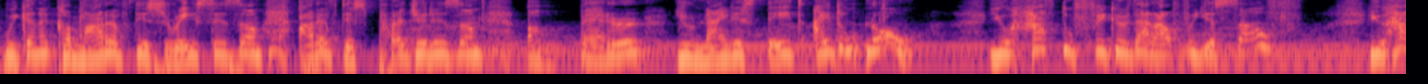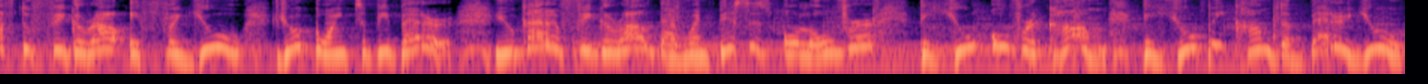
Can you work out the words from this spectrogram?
We're gonna come out of this racism, out of this prejudice, a better United States? I don't know. You have to figure that out for yourself. You have to figure out if for you, you're going to be better. You got to figure out that when this is all over, that you overcome, that you become the better you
